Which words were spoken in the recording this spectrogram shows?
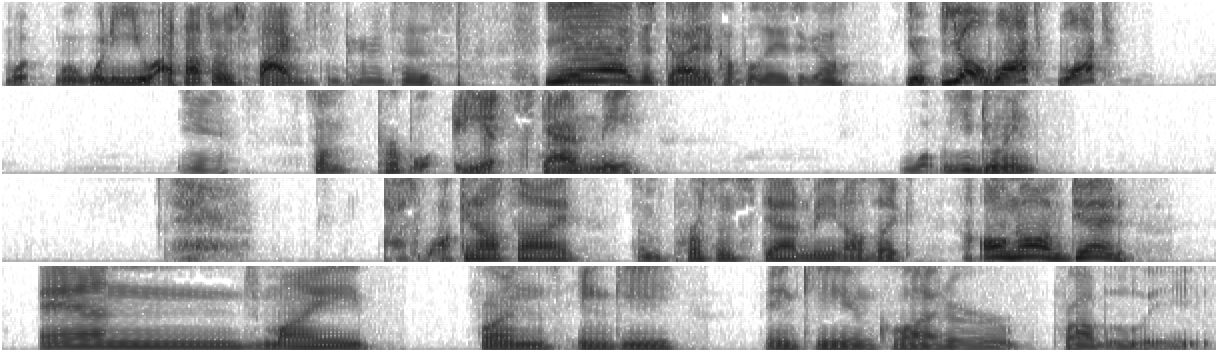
what? What are you? I thought there was five disappearances. Yeah, I just died a couple days ago. Yo, yo, what? What? Yeah, some purple idiot stabbed me. What were you doing? I was walking outside. Some person stabbed me, and I was like, "Oh no, I'm dead." And my friends Inky, Pinky, and Clyde are probably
